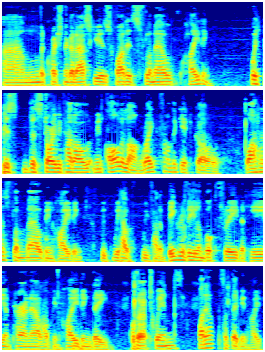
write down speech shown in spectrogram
And the question I got to ask you is, what is Flamel hiding? Which is the story we've had all. I mean, all along, right from the get go. What has Flamel been hiding? We, we have we've had a big reveal in book three that he and Perenelle have been hiding the other twins. What else have they been hiding?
